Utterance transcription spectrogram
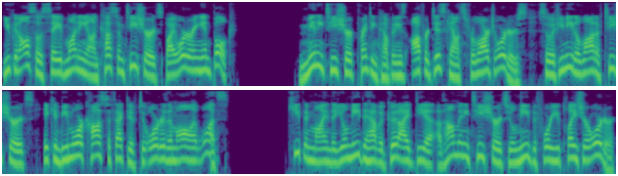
You can also save money on custom t-shirts by ordering in bulk. Many t-shirt printing companies offer discounts for large orders, so if you need a lot of t-shirts, it can be more cost-effective to order them all at once. Keep in mind that you'll need to have a good idea of how many t-shirts you'll need before you place your order,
